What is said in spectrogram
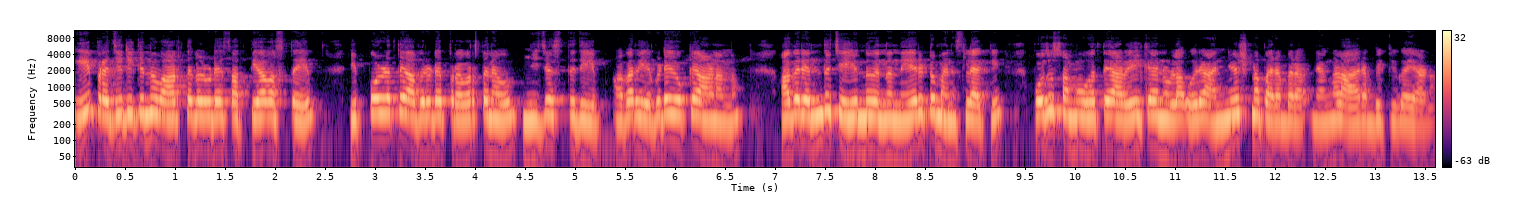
ഈ പ്രചരിക്കുന്ന വാർത്തകളുടെ സത്യാവസ്ഥയും ഇപ്പോഴത്തെ അവരുടെ പ്രവർത്തനവും നിജസ്ഥിതിയും അവർ എവിടെയൊക്കെ ആണെന്നും അവരെന്ത് ചെയ്യുന്നുവെന്ന് നേരിട്ട് മനസ്സിലാക്കി പൊതുസമൂഹത്തെ അറിയിക്കാനുള്ള ഒരു അന്വേഷണ പരമ്പര ഞങ്ങൾ ആരംഭിക്കുകയാണ്.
